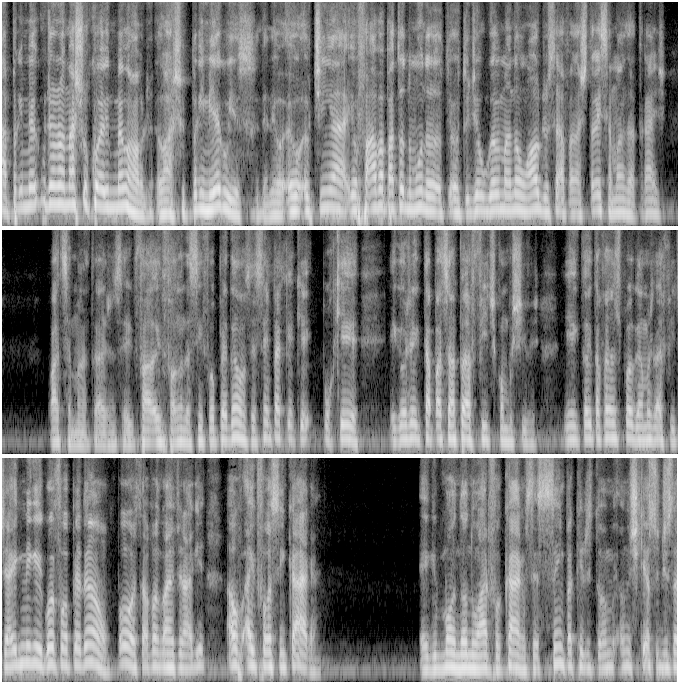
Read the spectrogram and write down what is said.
Ah, primeiro que o John machucou ele no meu round. Eu acho primeiro isso, entendeu? Eu, eu tinha, eu falava para todo mundo, outro dia o Globo mandou um áudio, sei lá, umas três semanas atrás, quatro semanas atrás, não sei, ele falando assim, falou, Pedrão, você sempre aqui, porque ele, hoje ele tá passando pela FIT Combustíveis. E então ele tá fazendo os programas da FIT. Aí ele me ligou e falou, Pedrão, pô, você tá falando com a refinaria? Aí ele falou assim, cara, ele mandou no ar e falou, cara, você sempre acreditou. Eu não esqueço disso,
